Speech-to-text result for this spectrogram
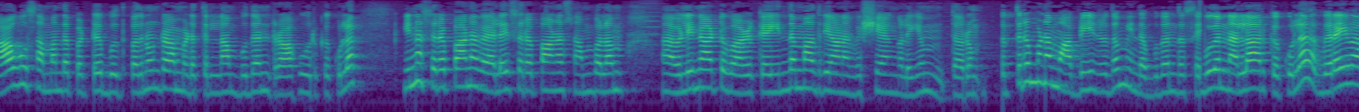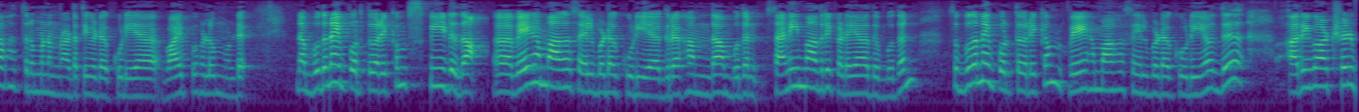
ராகு சம்மந்தப்பட்டு புத் பதினொன்றாம் இடத்துலலாம் புதன் ராகு இருக்கக்குள்ள இன்னும் சிறப்பான வேலை சிறப்பான சம்பளம் வெளிநாட்டு வாழ்க்கை இந்த மாதிரியான விஷயங்களையும் தரும். திருமணம் அப்படின்றதும் இந்த புதன் தசை. புதன் நல்லா இருக்கக்குள்ள விரைவாக திருமணம் நடத்திவிடக்கூடிய வாய்ப்புகளும் உண்டு. நான் புதனை பொறுத்த வரைக்கும் ஸ்பீடு தான். வேகமாக செயல்படக்கூடிய கிரகம் தான் புதன். சனி மாதிரி கிடையாது புதன். ஸோ புதனை பொறுத்த வரைக்கும் வேகமாக செயல்படக்கூடியது அறிவாற்றல்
